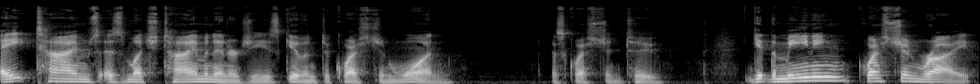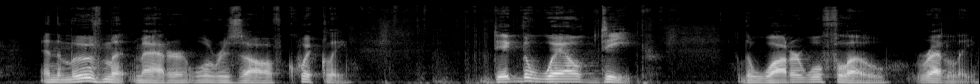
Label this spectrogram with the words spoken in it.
Eight times as much time and energy is given to question one as question two. Get the meaning question right, and the movement matter will resolve quickly. Dig the well deep, the water will flow readily.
